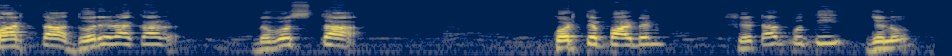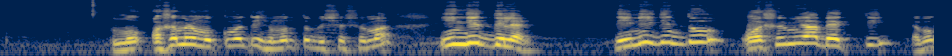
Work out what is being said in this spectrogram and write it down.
বার্তা ধরে রাখার ব্যবস্থা করতে পারবেন, সেটার প্রতি যেন অসমের মুখ্যমন্ত্রী হিমন্ত বিশ্ব শর্মা ইঙ্গিত দিলেন। তিনি কিন্তু অসমিয়া ব্যক্তি এবং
